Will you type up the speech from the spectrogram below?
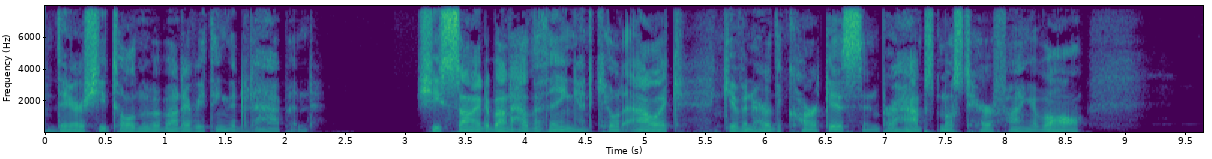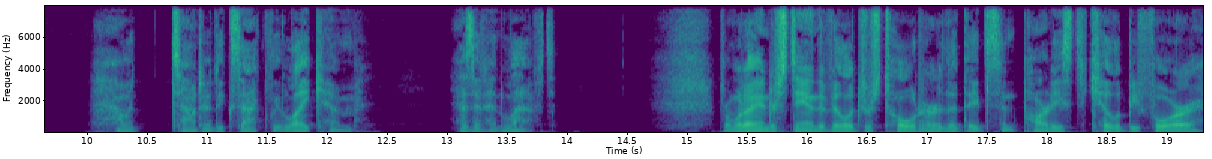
There she told them about everything that had happened. She sighed about how the thing had killed Alec, given her the carcass, and perhaps most terrifying of all, how it sounded exactly like him as it had left. From what I understand, the villagers told her that they'd sent parties to kill it before,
